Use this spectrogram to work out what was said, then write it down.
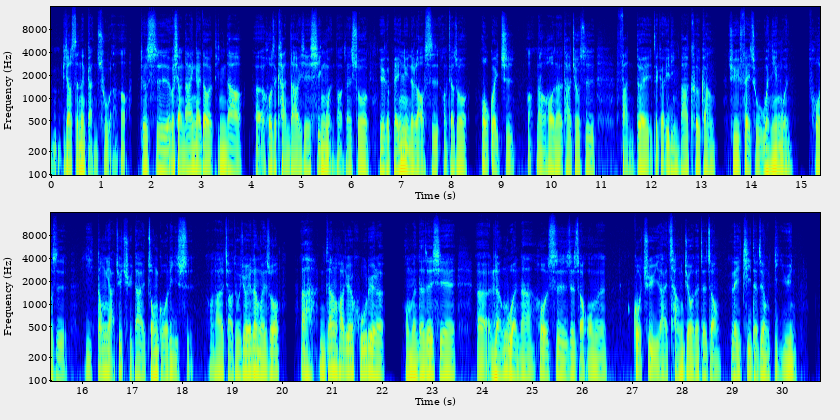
嗯比较深的感触了哦，就是我想大家应该都有听到呃，或者看到一些新闻哦，在说有一个北女的老师哦，叫做欧桂芝哦，然后呢，他就是反对这个一零八课纲。去废除文言文，或是以东亚去取代中国历史，他的角度就会认为说啊，你这样的话就会忽略了我们的这些呃人文啊，或是这种我们过去以来长久的这种累积的这种底蕴。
